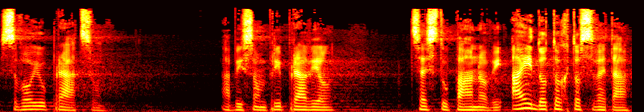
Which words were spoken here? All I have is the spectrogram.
svoju prácu, aby som pripravil cestu pánovi aj do tohto sveta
